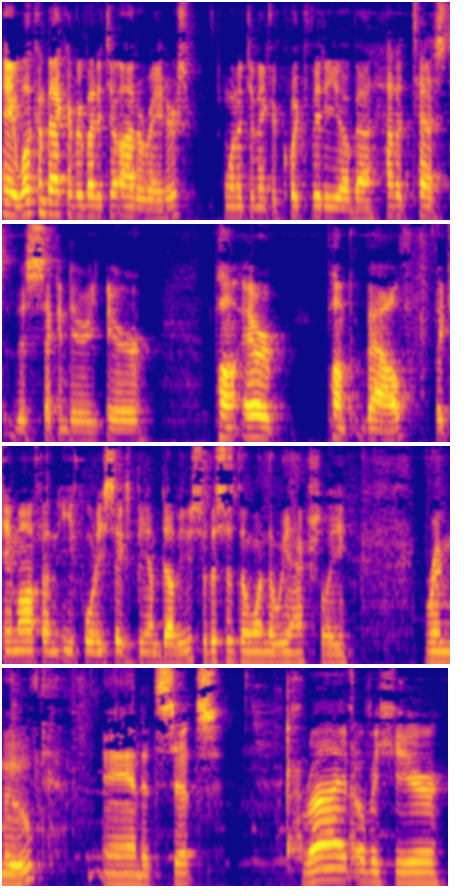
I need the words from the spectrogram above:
Hey, welcome back everybody to AutoRaiders. Wanted to make a quick video about how to test this secondary air pump, air pump valve that came off an E46 BMW. So this is the one that we actually removed and it sits right over here,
